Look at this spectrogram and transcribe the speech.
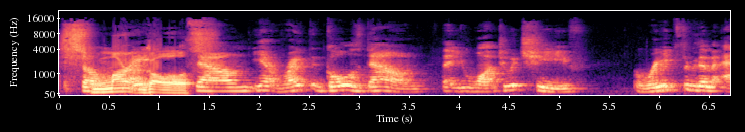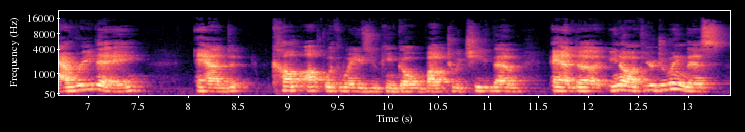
So Smart goals. Down, yeah, write the goals down that you want to achieve read through them every day, and come up with ways you can go about to achieve them. And, uh, you know, if you're doing this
